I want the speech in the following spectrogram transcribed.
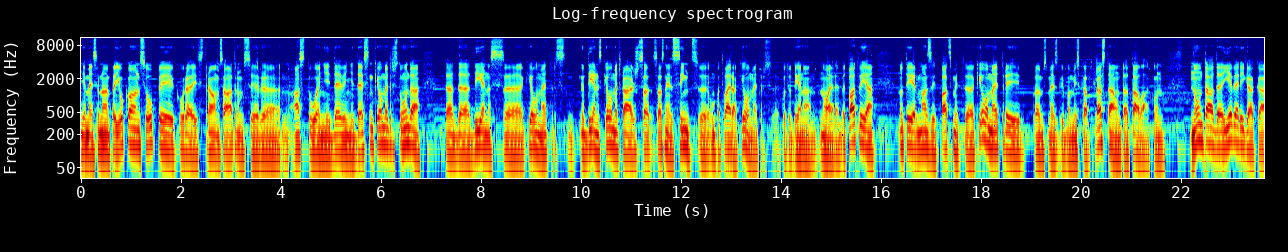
ja mēs runājam par Jukonas upi, kurai straumas ātrums ir uh, 8, 9, 10 km/h. Tad uh, dienas, kilometrs, dienas kilometrāža sa, sasniedz 100 uh, un pat vairāk kilometrus, ko tu dienā noērē. Bet Latvijā nu, tie ir mazi 11 km. Protams, mēs gribam izkāpt krastā un tā tālāk. Un, nu, un tāda ievērīgākā,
